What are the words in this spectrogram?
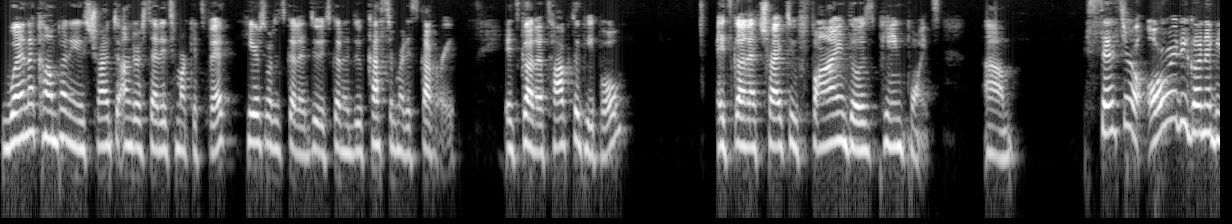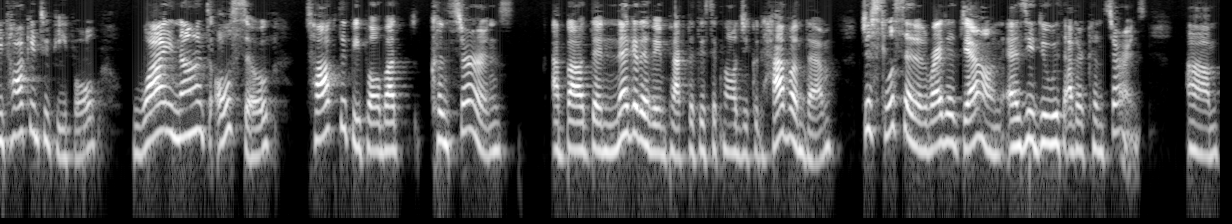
when a company is trying to understand its market fit, here's what it's going to do. It's going to do customer discovery. It's going to talk to people. It's going to try to find those pain points. Um, since you're already going to be talking to people, why not also talk to people about concerns about the negative impact that this technology could have on them, just listen and write it down as you do with other concerns. Um,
